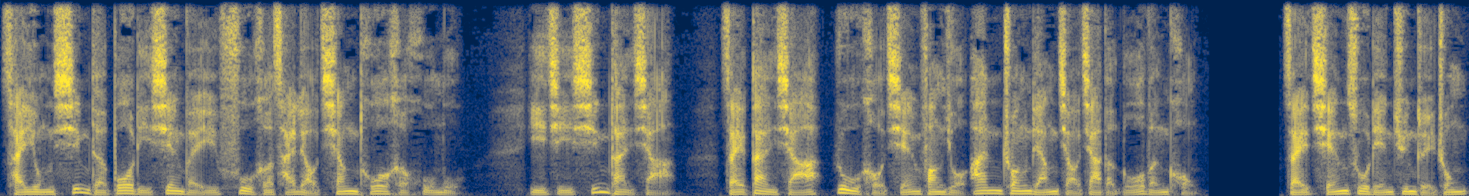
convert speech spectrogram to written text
采用新的玻璃纤维复合材料枪托和护木，以及新弹匣，在弹匣入口前方有安装两脚架的螺纹孔。在前苏联军队中，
